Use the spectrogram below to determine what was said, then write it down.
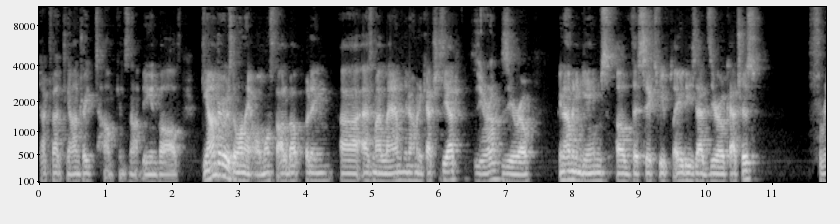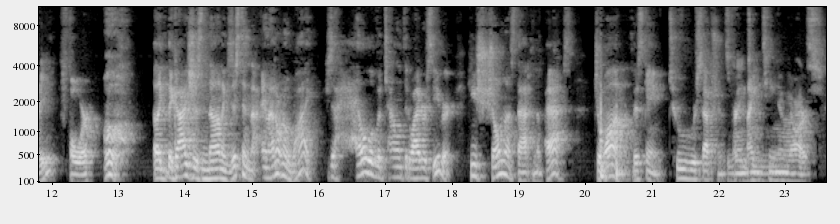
We talked about DeAndre Tompkins not being involved. DeAndre was the one I almost thought about putting uh, as my lamb. You know how many catches he had? Zero, Zero. You know how many games of the six we've played he's had zero catches? three. Four. Oh, Like the guy's just non-existent, and I don't know why. He's a hell of a talented wide receiver. He's shown us that in the past. Juwan, this game, two receptions for 19 yards.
